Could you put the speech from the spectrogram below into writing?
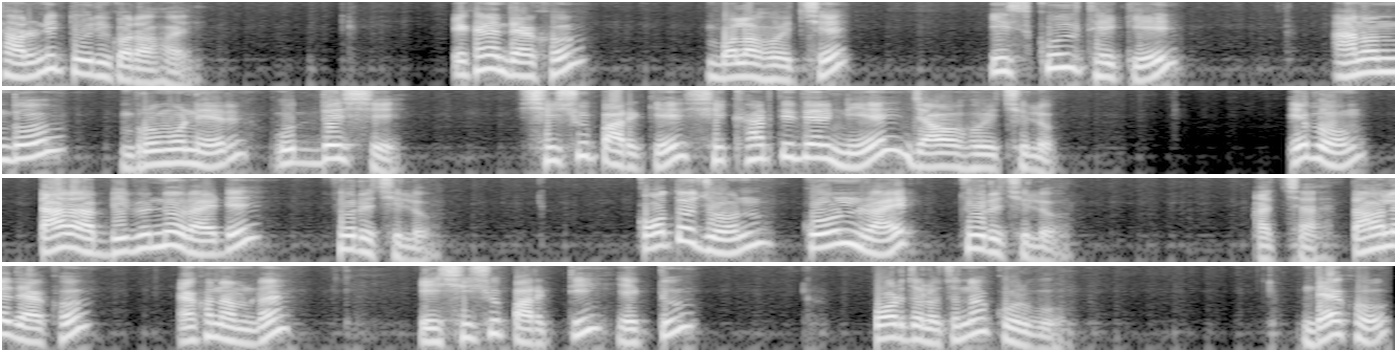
সারণী তৈরি করা হয়। এখানে দেখো বলা হয়েছে স্কুল থেকে আনন্দ ভ্রমণের উদ্দেশ্যে শিশু পার্কে শিক্ষার্থীদের নিয়ে যাওয়া হয়েছিল এবং তারা বিভিন্ন রাইডে চড়েছিল। কতজন কোন রাইড চড়েছিল? আচ্ছা তাহলে দেখো, এখন আমরা এই শিশু পার্কটি একটু পর্যালোচনা করব। দেখো,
